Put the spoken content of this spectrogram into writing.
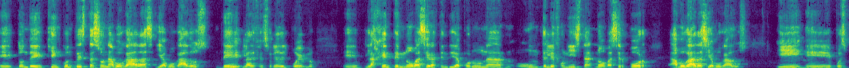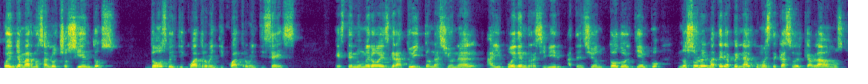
eh, donde quien contesta son abogadas y abogados de la Defensoría del Pueblo. Eh, la gente no va a ser atendida por una, un telefonista, no, va a ser por abogadas y abogados. Y eh, pues pueden llamarnos al 800 224 24 26. Este número es gratuito, nacional. Ahí pueden recibir atención todo el tiempo, no solo en materia penal, como este caso del que hablábamos,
